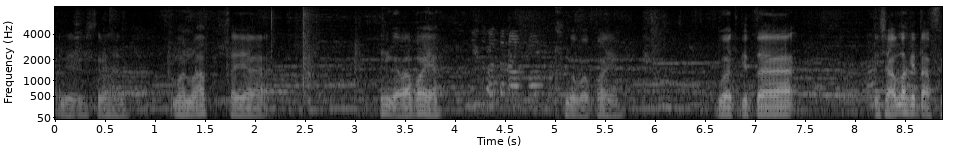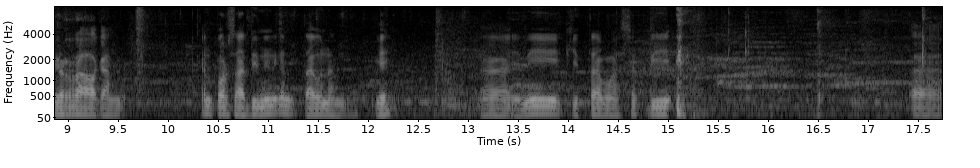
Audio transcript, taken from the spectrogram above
panitia istirahat. Mohon maaf saya ini nggak apa-apa ya? Nggak apa-apa ya. Buat kita insya Allah kita viralkan. Kan Porsadin ini kan tahunan ya Eh, ini kita masuk di eh,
